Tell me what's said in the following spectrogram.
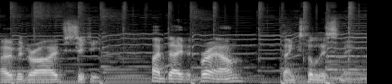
Overdrive City. I'm David Brown. Thanks for listening.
